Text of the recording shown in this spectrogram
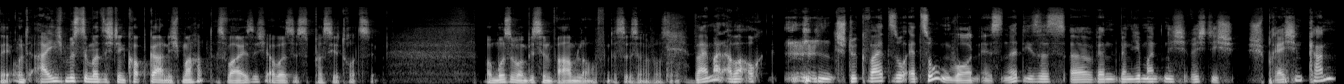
Nee, und eigentlich müsste man sich den Kopf gar nicht machen, das weiß ich, aber es ist passiert trotzdem. Man muss immer ein bisschen warm laufen, das ist einfach so. Weil man aber auch ein Stück weit so erzogen worden ist, ne? Dieses, äh, wenn, wenn jemand nicht richtig sprechen kann,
